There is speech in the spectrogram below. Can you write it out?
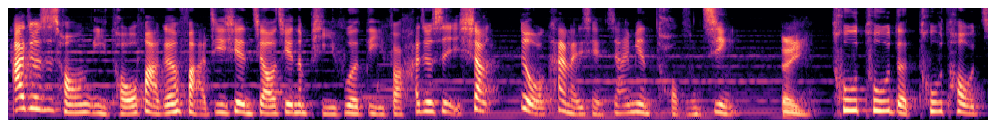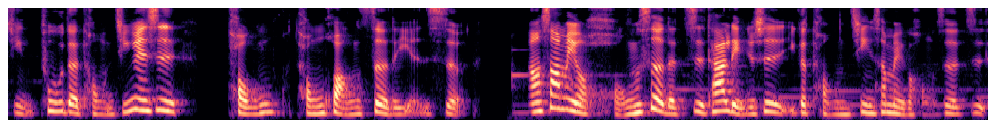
他就是从你头发跟发际线交接的皮肤的地方，它就是像对我看来显像一面铜镜，对，凸凸的凸透镜，凸的铜镜，因为是铜铜黄色的颜色，然后上面有红色的字，他脸就是一个铜镜，上面有个红色字。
